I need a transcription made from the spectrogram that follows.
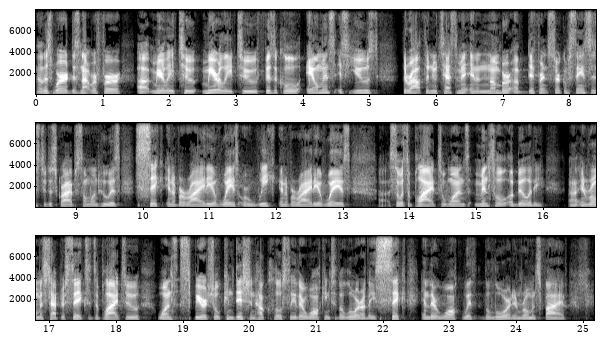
Now, this word does not refer uh, merely, to, merely to physical ailments. It's used throughout the New Testament in a number of different circumstances to describe someone who is sick in a variety of ways or weak in a variety of ways. Uh, so it's applied to one's mental ability, uh, in Romans chapter 6. It's applied to one's spiritual condition, how closely they're walking to the Lord. Are they sick in their walk with the Lord in Romans 5?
